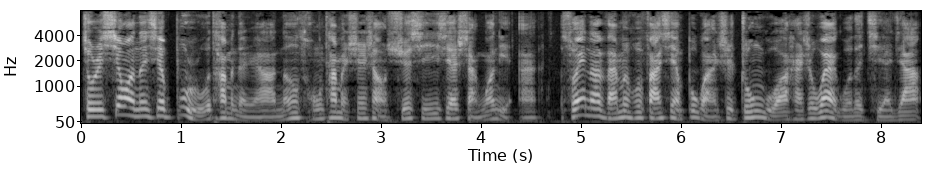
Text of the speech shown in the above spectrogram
就是希望那些不如他们的人啊，能从他们身上学习一些闪光点。所以呢，咱们会发现，不管是中国还是外国的企业家，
